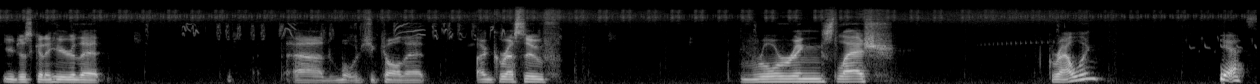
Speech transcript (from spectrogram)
You're just gonna hear that. Uh, what would you call that? Aggressive roaring slash growling. Yes.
